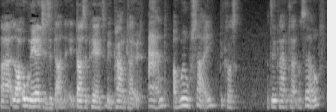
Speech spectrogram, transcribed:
uh, like all the edges are done, it does appear to be powder coated. And I will say, because I do powder coat myself,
